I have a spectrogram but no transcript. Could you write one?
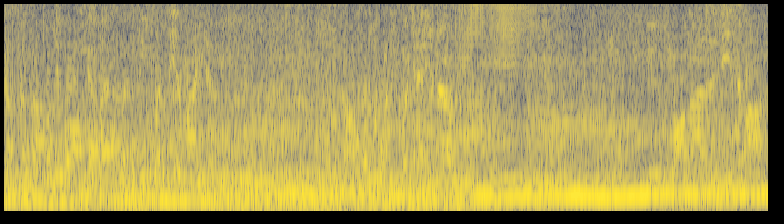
Kasta fram och tillbaka, men Ingmar Stenmarken. Ja, han tar Utmanar på grejerna. Utmanar Lindeman.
